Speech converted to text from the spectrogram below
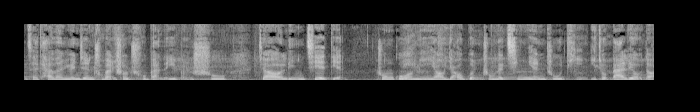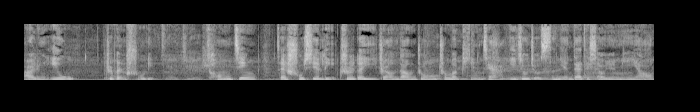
在台湾人间出版社出版的一本书，叫《临界点：中国民谣摇滚中的青年主体（一九八六到二零一五）》这本书里，曾经在书写理智的一章当中这么评价一九九四年代的校园民谣。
